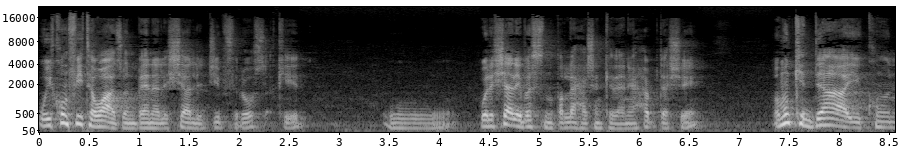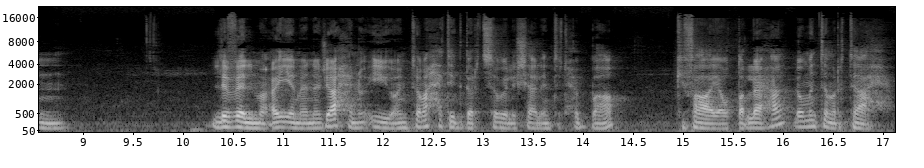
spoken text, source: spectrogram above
ويكون في توازن بين الأشياء اللي تجيب فلوس أكيد و... والأشياء اللي بس نطلعها عشان كذا يعني أحب ده الشيء. وممكن ده يكون ليفل معين من النجاح إنه إيوه أنت ما حتقدر تسوي الأشياء اللي أنت تحبها كفاية وتطلعها لو ما أنت مرتاح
